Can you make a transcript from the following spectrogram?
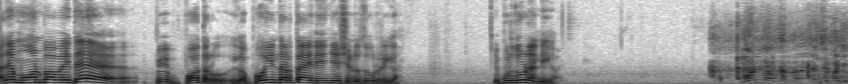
అదే మోహన్ బాబు అయితే పోతారు. ఇక పోయిన తర్వాత ఆయన ఏం చేసిండో చూడరు ఇక. ఇప్పుడు చూడండి ఇక. మోహన్ బాబు గారు చెప్పండి.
